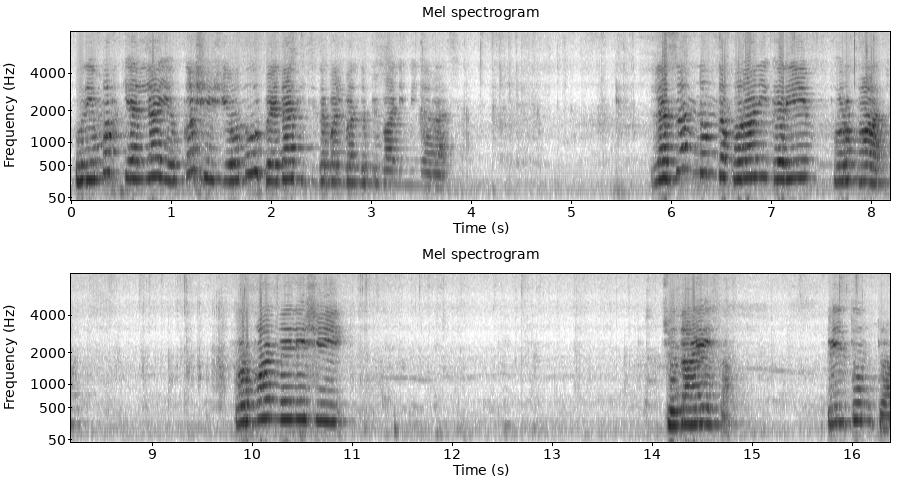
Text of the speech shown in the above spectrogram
خو دې مخ کې الله یو کشش یو نور پیدا کړي چې د بل بنده په باندې مینه راشي لسم نوم د قران کریم فرقان فرقان ویلی شي جدای کا بلتون کا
